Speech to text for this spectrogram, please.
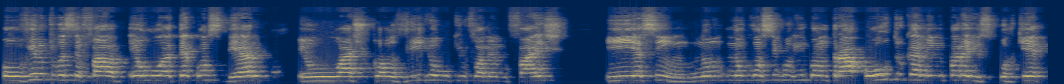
ouvindo o que você fala, eu até considero eu acho plausível o que o Flamengo faz e, assim, não, não consigo encontrar outro caminho para isso, porque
